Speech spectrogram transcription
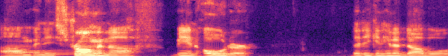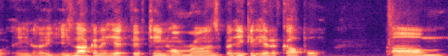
Um, and he's strong enough, being older, that he can hit a double. You know, he, he's not going to hit 15 home runs, but he could hit a couple. Um,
